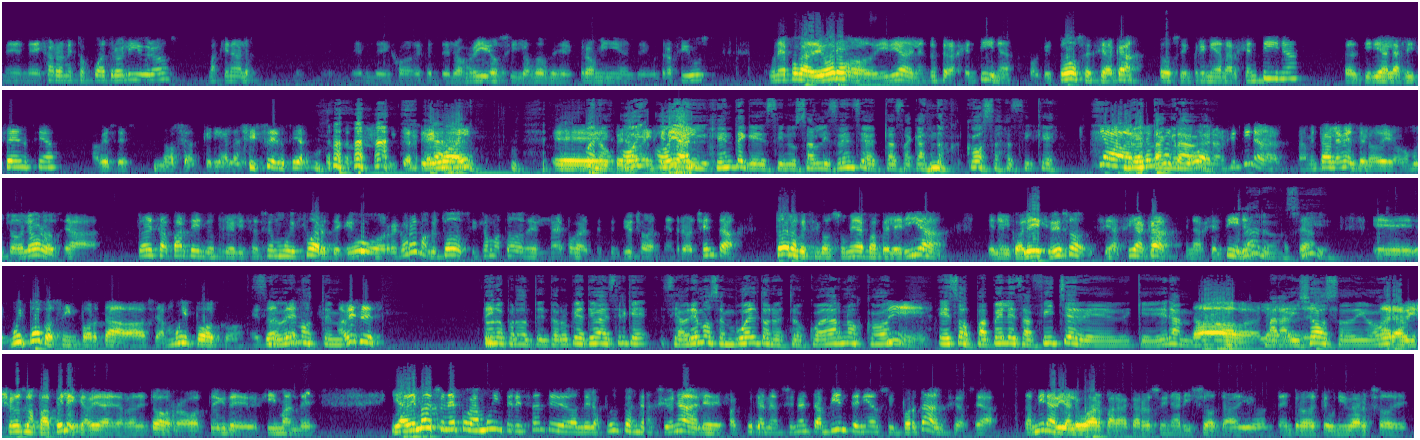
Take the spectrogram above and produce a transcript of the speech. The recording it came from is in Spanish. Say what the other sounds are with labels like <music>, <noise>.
me, dejaron estos cuatro libros, más que nada los, el de, de, los ríos y los dos de Cromi y el de Ultrafuse, una época de oro, diría, de la industria argentina, porque todo se hacía acá, todo se imprimía en Argentina, se adquirían las licencias, a veces no se adquirían las <laughs> licencias, y se hacía igual. Eh, bueno, hoy, hoy hay gente que sin usar licencia está sacando <laughs> cosas, así que claro, no es tan grave. bueno, Argentina, lamentablemente lo digo, con mucho dolor, o sea, toda esa parte de industrialización muy fuerte que hubo. Recordemos que todos, si somos todos de la época del 78 entre 80, todo lo que se consumía de papelería en el colegio, eso se hacía acá, en Argentina. Claro, o sea, eh, muy poco se importaba, o sea, muy poco. Entonces, a veces... No, no, perdón, te interrumpía. Te iba a decir que si habremos envuelto nuestros cuadernos con esos papeles afiche de, que eran maravillosos, digo. Maravillosos papeles que había de, de todo, Robotech, de, He-Man, de y además una época muy interesante de donde los productos nacionales, de factura nacional, también tenían su importancia, o sea, también había lugar para Caroso y Narizota, digo, dentro de este universo de,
